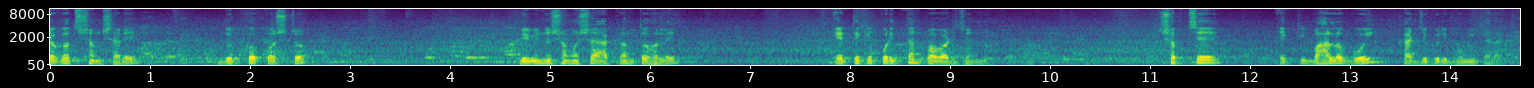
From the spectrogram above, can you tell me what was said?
জগৎ সংসারে দুঃখ, কষ্ট, বিভিন্ন সমস্যায় আক্রান্ত হলে এর থেকে পরিত্রাণ পাওয়ার জন্য সবচেয়ে একটি ভালো বই কার্যকরী ভূমিকা রাখে।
